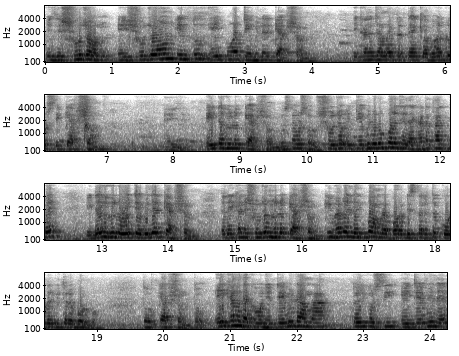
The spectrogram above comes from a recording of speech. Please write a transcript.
এই যে সুজন, এই সুজন কিন্তু এই পুরো টেবিলের ক্যাপশন এখানে যে আমরা একটা ট্যাগ ব্যবহার করছি ক্যাপশন এই যে, এইটা হলো ক্যাপশন বুঝতে পারছ? এই টেবিলের উপরে যে লেখাটা থাকবে, এটাই হলো ওই টেবিলের ক্যাপশন তাহলে এখানে সুজন হলো ক্যাপশন কীভাবে লিখব আমরা বড় বিস্তারিত কোডের ভিতরে বলব? তো ক্যাপশন তো এইখানে দেখো যে টেবিলটা আমরা তৈরি করছি, এই টেবিলের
